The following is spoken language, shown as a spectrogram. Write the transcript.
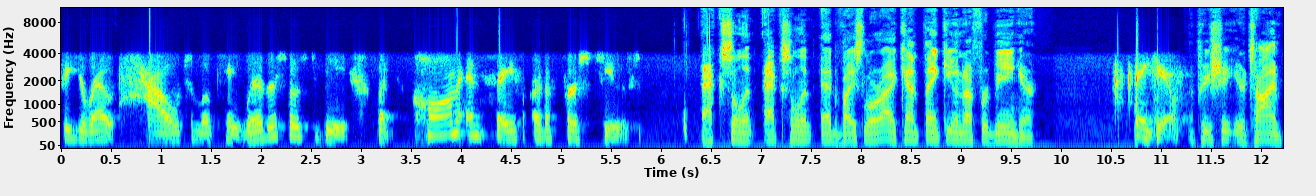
figure out how to locate where they're supposed to be. But calm and safe are the first cues. Excellent excellent advice. Laura i can't thank you enough for being here. Thank you. Appreciate your time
